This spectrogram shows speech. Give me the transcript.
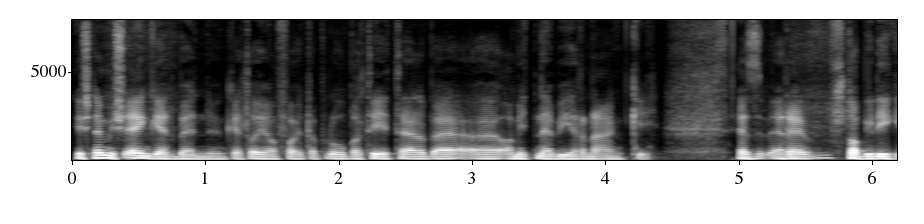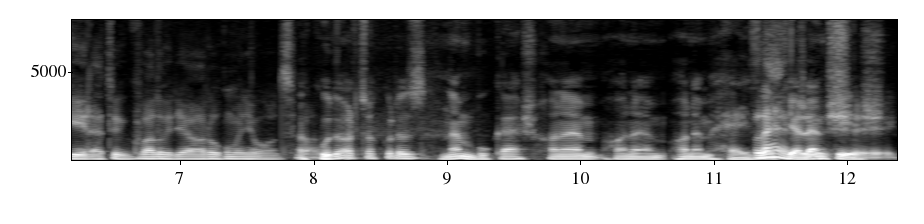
És nem is enged bennünket olyan fajta próbatételbe, amit ne bírnánk ki ez, erre stabil ígéretünk van ugye a Róma 8 A kudarc akkor az nem bukás, hanem, hanem, hanem helyzetjelentés. Lehetőség.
